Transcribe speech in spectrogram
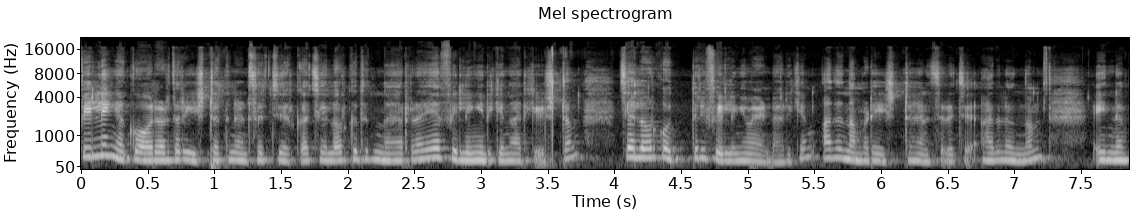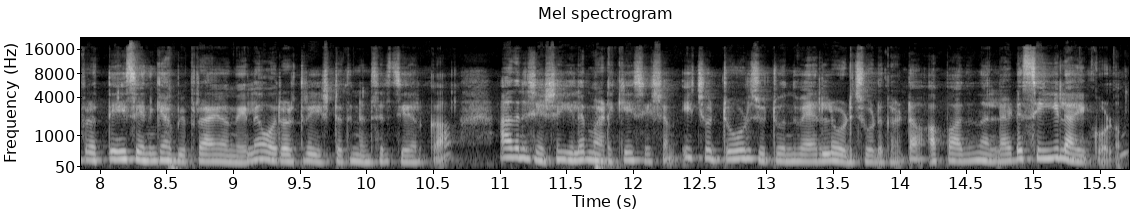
ഫില്ലിംഗ് ഒക്കെ ഓരോരുത്തരുടെ ഇഷ്ടത്തിനനുസരിച്ച് ചേർക്കുക. ചിലർക്ക് ഇത് നിറയെ ഫില്ലിംഗ് ഇരിക്കുന്നതായിരിക്കും ഇഷ്ടം. ചിലർക്ക് ഒത്തിരി ഫില്ലിംഗ് വേണ്ടായിരിക്കും. അത് നമ്മുടെ ഇഷ്ടമനുസരിച്ച്. അതിലൊന്നും ഇന്ന പ്രത്യേകിച്ച് എനിക്ക് അഭിപ്രായമൊന്നുമില്ല ഓരോരുത്തരുടെ ഇഷ്ടത്തിനനുസരിച്ച് ചേർക്കുക. അതിനുശേഷം ഇല മടക്കിയ ശേഷം ഈ ചുറ്റോട് ചുറ്റും ഒന്ന് വിരൽ ഒടിച്ചു കൊടുക്കുക കേട്ടോ. അപ്പോൾ അത് നല്ലതായിട്ട് സീലായിക്കോളും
